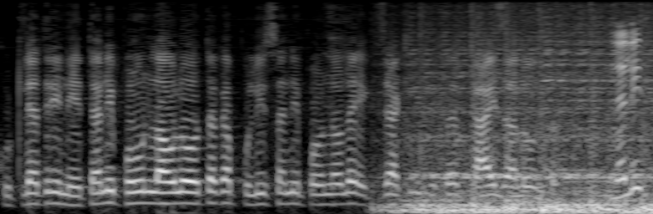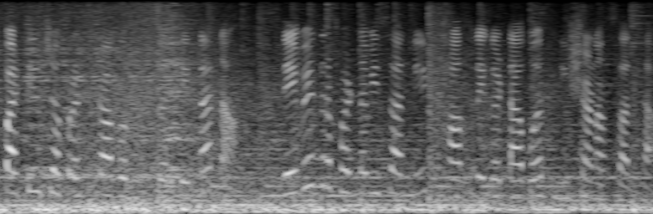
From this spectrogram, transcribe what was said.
कुठल्या तरी नेत्यांनी पळून लावलं होतं का पोलिसांनी पळून लावलं? एक्झॅक्टली तिथं काय झालं होतं? ललित पाटीलच्या प्रश्नावर उत्तर देताना देवेंद्र फडणवीसांनी ठाकरे गटावर निशाणा साधला.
